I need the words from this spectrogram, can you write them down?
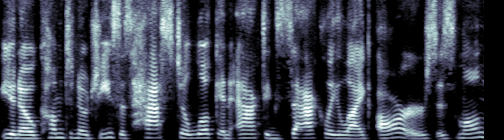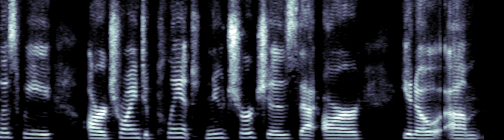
you know come to know jesus has to look and act exactly like ours as long as we are trying to plant new churches that are you know, um,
